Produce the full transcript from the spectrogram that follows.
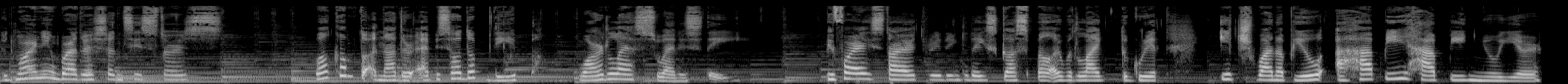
Good morning, brothers and sisters. Welcome to another episode of Deep Wordless Wednesday. Before I start reading today's gospel, I would like to greet each one of you a happy, happy new year.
